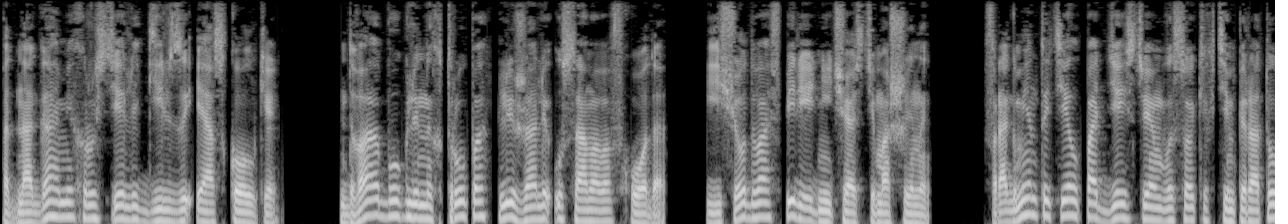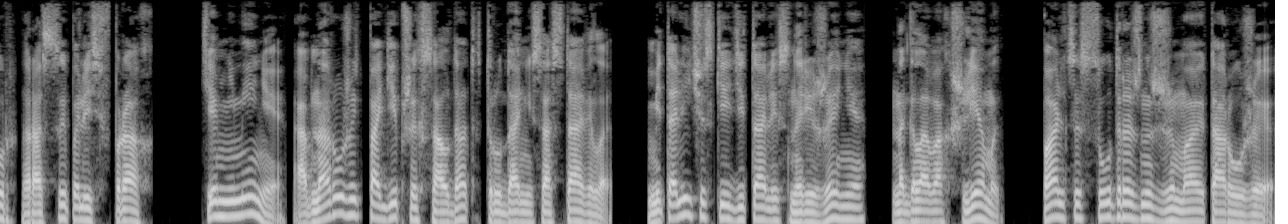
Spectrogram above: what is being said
под ногами хрустели гильзы и осколки. Два обугленных трупа лежали у самого входа. Еще два в передней части машины. Фрагменты тел под действием высоких температур рассыпались в прах. Тем не менее, обнаружить погибших солдат труда не составило. Металлические детали снаряжения, на головах шлемы, пальцы судорожно сжимают оружие.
